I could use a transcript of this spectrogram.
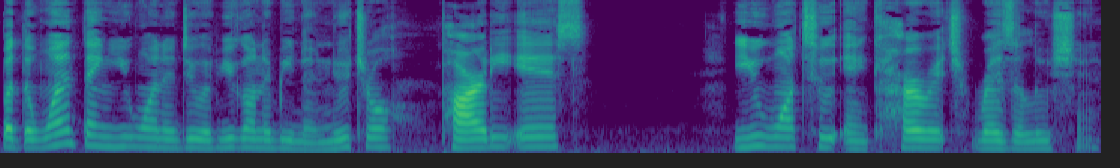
But the one thing you want to do if you're going to be the neutral party is, you want to encourage resolution.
